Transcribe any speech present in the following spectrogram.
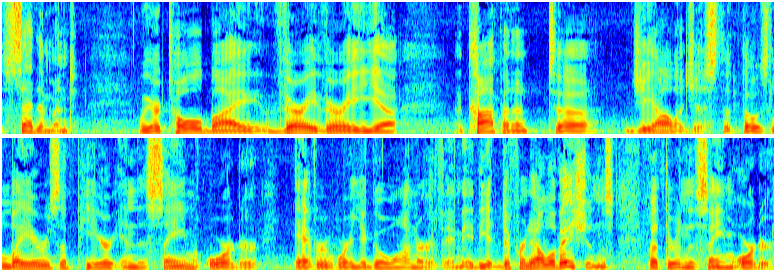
sediment. We are told by very, very uh, competent uh, geologists that those layers appear in the same order everywhere you go on earth. They may be at different elevations, but they're in the same order.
